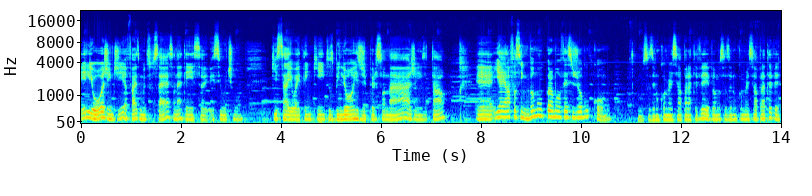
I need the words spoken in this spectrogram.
Ele hoje em dia faz muito sucesso, né? Tem esse, esse último que saiu aí, tem 500 bilhões de personagens e tal. É, e aí ela falou assim: vamos promover esse jogo como? Vamos fazer um comercial para a TV? Vamos fazer um comercial para a TV.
